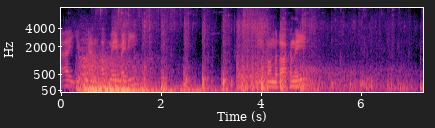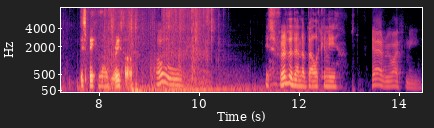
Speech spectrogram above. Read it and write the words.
Uh, you can help me, maybe. He's on the balcony. Speaking of Reaper, Oh, he's further than the balcony. Yeah, revive me.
